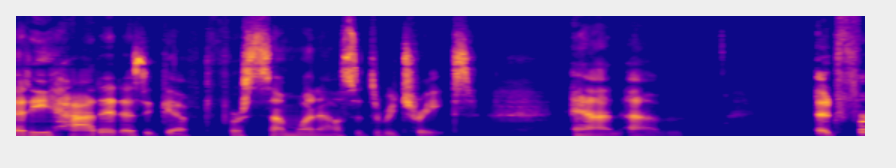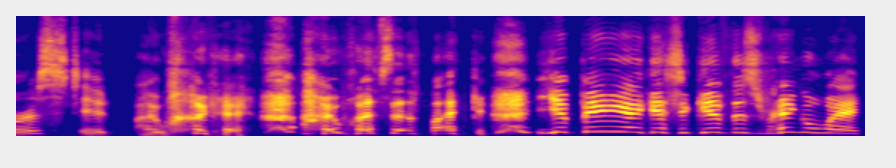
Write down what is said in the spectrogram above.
that He had it as a gift for someone else at the retreat, and um, at first it I okay I wasn't like yippee I get to give this ring away.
